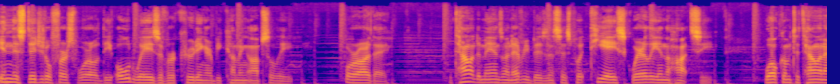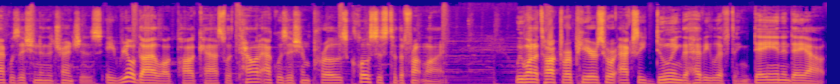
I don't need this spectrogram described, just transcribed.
In this digital first world, the old ways of recruiting are becoming obsolete. Or are they? The talent demands on every business has put TA squarely in the hot seat. Welcome to Talent Acquisition in the Trenches, a real dialogue podcast with talent acquisition pros closest to the front line. We want to talk to our peers who are actually doing the heavy lifting day in and day out.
